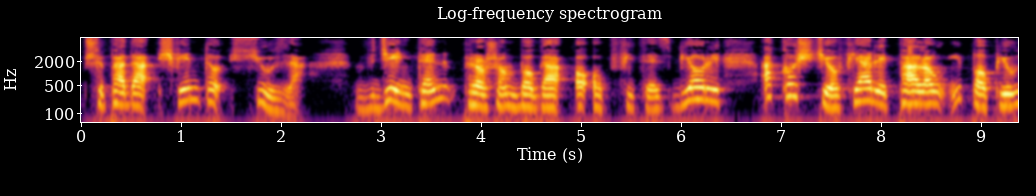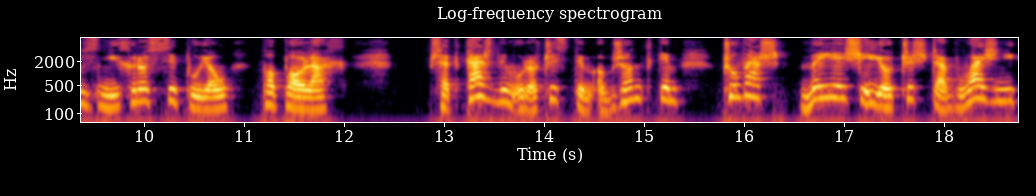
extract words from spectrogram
przypada święto Siuza, w dzień ten proszą Boga o obfite zbiory, a kości ofiary palą i popiół z nich rozsypują po polach. Przed każdym uroczystym obrządkiem czuwasz myje się i oczyszcza w łaźni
